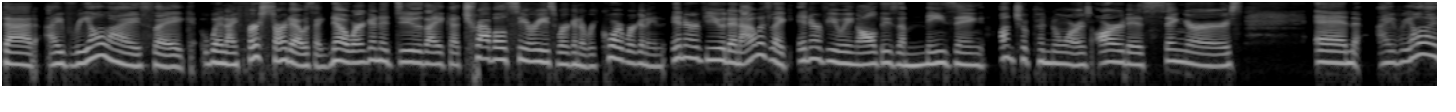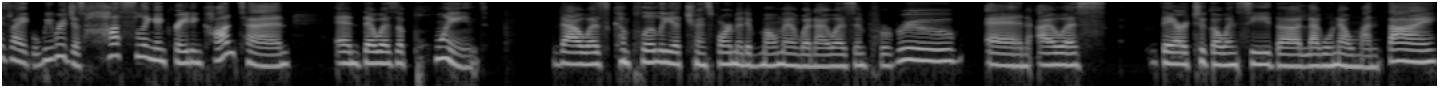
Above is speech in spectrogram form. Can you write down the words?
that I realized like when I first started, I was like, no, we're going to do like a travel series. We're going to record, we're going to interview. And I was like interviewing all these amazing entrepreneurs, artists, singers. And I realized like we were just hustling and creating content. And there was a point that was completely a transformative moment when I was in Peru and I was there to go and see the Laguna Humantay.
